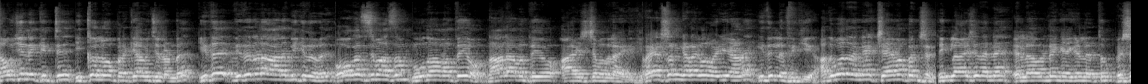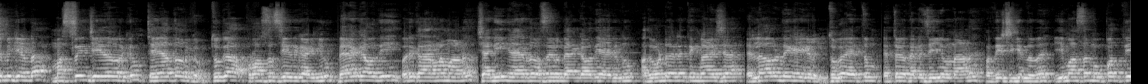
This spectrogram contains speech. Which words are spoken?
സൗജന്യ കിറ്റ് ഇക്കൊല്ലവും പ്രഖ്യാപിച്ചിട്ടുണ്ട്. ഇത് വിതരണം ആരംഭിക്കുന്നത് ഓഗസ്റ്റ് മാസം മൂന്നാമത്തെയോ നാലാമത്തെയോ ആഴ്ച മുതലായിരിക്കും. റേഷൻ കടകൾ വഴിയാണ് ഇത് ലഭിക്കുക. അതുപോലെ തന്നെ ക്ഷേമ പെൻഷൻ. തിങ്കളാഴ്ച തന്നെ എല്ലാവരുടെയും കൈകളിലെത്തും. വിഷമിക്കേണ്ട മസ്റ്ററിൻ ചെയ്തവർക്കും ചെയ്യാത്തവർക്കും തുക പ്രോസസ് ചെയ്ത് കഴിഞ്ഞു. ബാങ്ക് അവധി ഒരു കാരണമാണ്. ശനി ഞായർ ദിവസങ്ങളിൽ ബാങ്ക് അവധി ആയിരുന്നു. അതുകൊണ്ട് തന്നെ തിങ്കളാഴ്ച എല്ലാവരുടെയും കൈകളിൽ തുക എത്തും. എത്തുക തന്നെ ചെയ്യുമെന്നാണ് പ്രതീക്ഷിക്കുന്നത്. ഈ മാസം മുപ്പത്തി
